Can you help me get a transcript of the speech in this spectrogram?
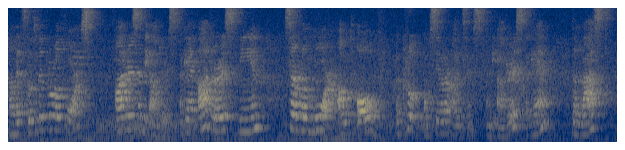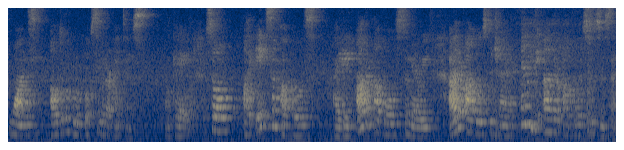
Now let's go to the plural forms. Others and the others. Again, others mean several more out of a group of similar items. And the others, again, the last ones out of a group of similar items. Okay, so I ate some apples. I gave other apples to Mary apples to Jan, and the other apples to Susan.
